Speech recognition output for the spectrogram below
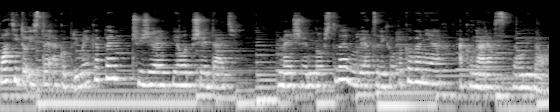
Platí to isté ako pri make-upe, čiže je lepšie dať v menšej množstve vo viacerých opakovaniach ako naraz veľmi veľa.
